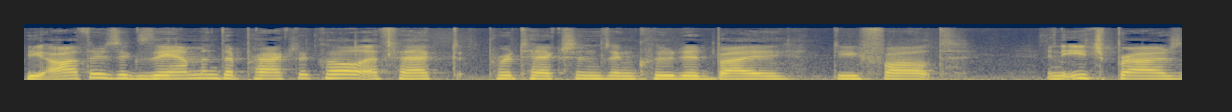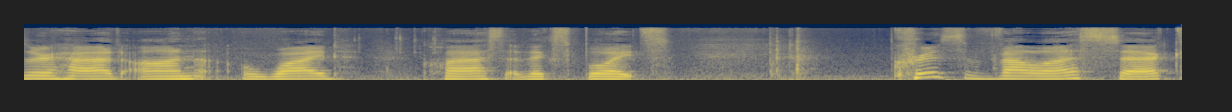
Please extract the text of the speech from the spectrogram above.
the authors examined the practical effect protections included by default in each browser had on a wide class of exploits. Chris Valasek,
